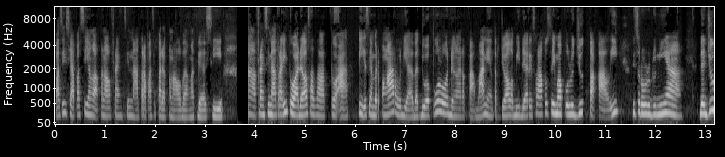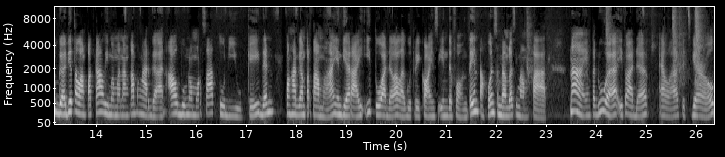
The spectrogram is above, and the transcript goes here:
Pasti siapa sih yang nggak kenal Frank Sinatra? Pasti pada kenal banget gak sih? Nah, Frank Sinatra itu adalah salah satu artis yang berpengaruh di abad 20 dengan rekaman yang terjual lebih dari 150 juta kali di seluruh dunia. Dan juga dia telah empat kali memenangkan penghargaan album nomor satu di UK dan penghargaan pertama yang dia raih itu adalah lagu Three Coins in the Fountain tahun 1954. Nah, yang kedua itu ada Ella Fitzgerald.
